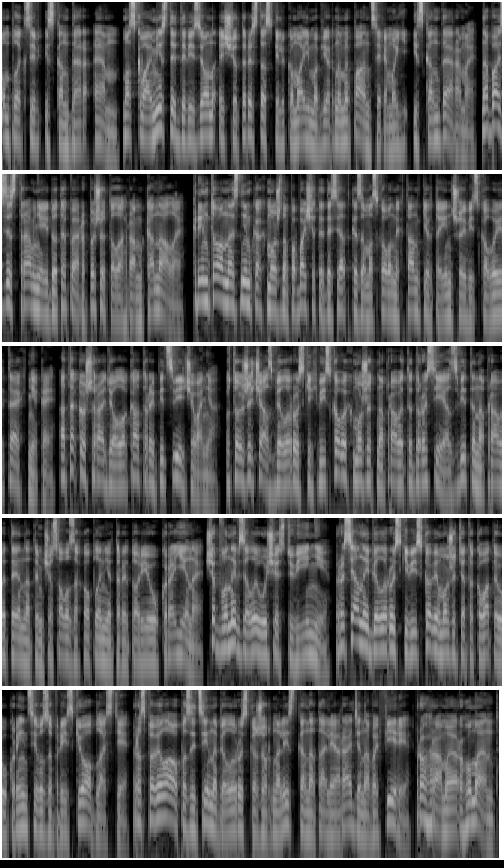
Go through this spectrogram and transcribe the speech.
комплексів Іскандер М. Москва містить дивізіон С-400 з кількома ймовірними панцирями й іскандерами. На базі з травня і дотепер пишуть телеграм-канали. Крім того, на знімках можна побачити десятки замаскованих танків та іншої військової техніки, а також радіолокатори підсвічування. В той же час білоруських військових можуть направити до Росії, а звідти направити на тимчасово захоплені території України, щоб вони взяли участь у війні. Росіяни і білоруські військові можуть атакувати українців у Запорізькій області, розповіла опозиційна білоруська журналістка Наталія Радіна в ефірі програми Аргумент.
